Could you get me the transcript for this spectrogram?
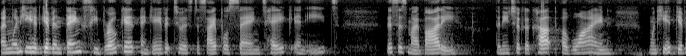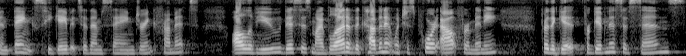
and when he had given thanks, he broke it and gave it to his disciples, saying, Take and eat. This is my body. Then he took a cup of wine. When he had given thanks, he gave it to them, saying, Drink from it, all of you. This is my blood of the covenant, which is poured out for many for the forgiveness of sins.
